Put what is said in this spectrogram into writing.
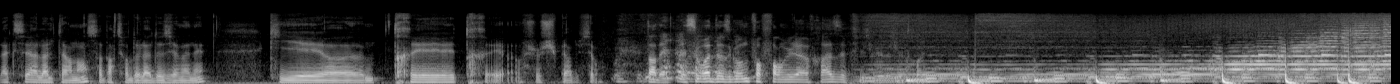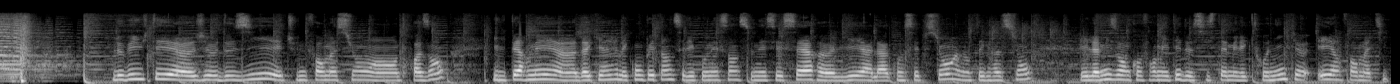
L'accès à l'alternance à partir de la deuxième année, qui est euh, très, très... Je, suis perdu, c'est bon. Attendez, laissez-moi deux secondes pour formuler la phrase et puis je vais, je vais trouver. Le BUT euh, GE2I est une formation en trois ans. Il permet euh, d'acquérir les compétences et les connaissances nécessaires liées à la conception, à l'intégration et la mise en conformité de systèmes électroniques et informatiques.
